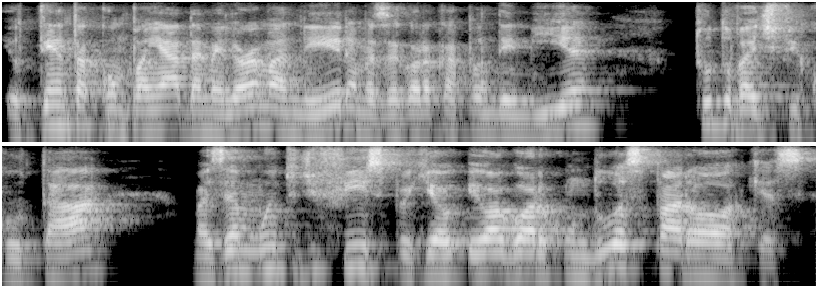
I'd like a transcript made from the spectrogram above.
eu tento acompanhar da melhor maneira, mas agora com a pandemia, tudo vai dificultar mas é muito difícil, porque eu, eu, agora com duas paróquias,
